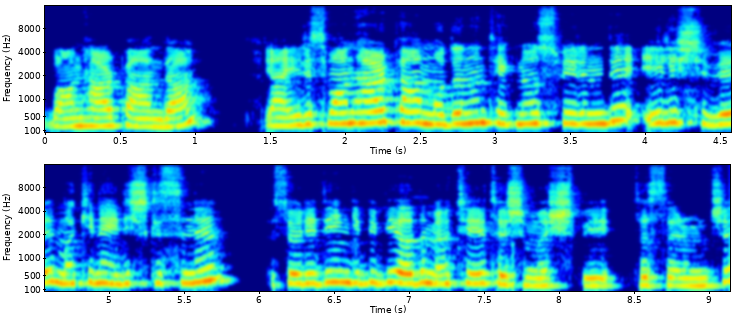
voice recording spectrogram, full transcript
Van Herpen'den. Yani Iris Van Herpen modanın teknosferinde el işi ve makine ilişkisini söylediğin gibi bir adım öteye taşımış bir tasarımcı.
